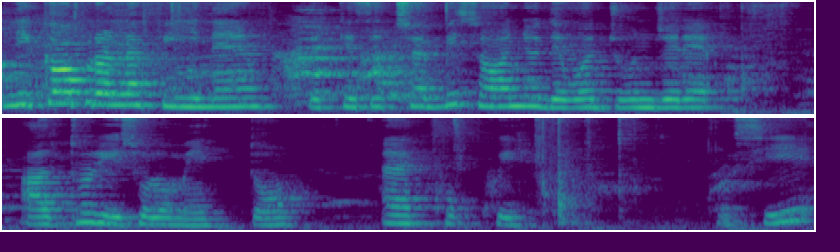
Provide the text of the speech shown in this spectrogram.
Li copro alla fine perché se c'è bisogno devo aggiungere altro riso lo metto. Ecco qui. Così.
